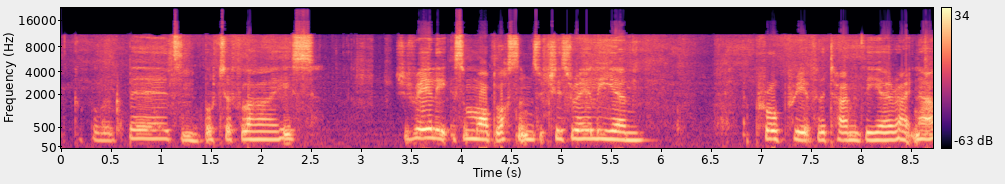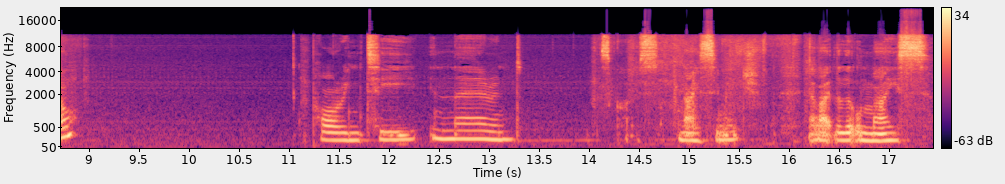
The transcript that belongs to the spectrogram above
A couple of birds and butterflies which is really some more blossoms which is really um, appropriate for the time of the year right now. Pouring tea in there and it's quite a nice image. I like the little mice.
